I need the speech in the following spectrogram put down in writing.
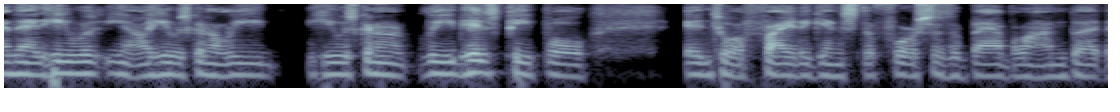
And that he was, you know, he was going to lead, he was going to lead his people into a fight against the forces of Babylon. But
